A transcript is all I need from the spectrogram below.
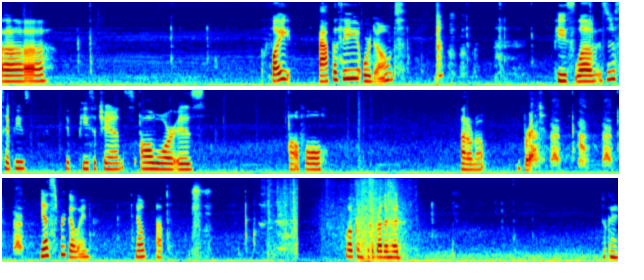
Uh... Fight apathy or don't. Peace, love. Is it just hippies? Give peace a chance. All war is awful. I don't know. Brett. Yes, we're going. Nope, up. Welcome to the Brotherhood. Okay.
